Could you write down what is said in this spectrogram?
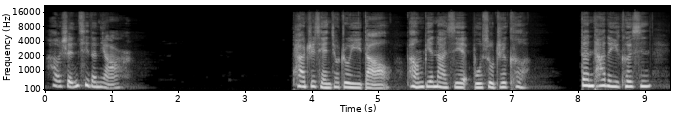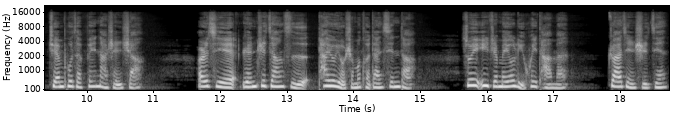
好神奇的鸟儿。他之前就注意到旁边那些不速之客，但他的一颗心全扑在菲娜身上，而且人之将死，他又有什么可担心的？所以一直没有理会他们，抓紧时间，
